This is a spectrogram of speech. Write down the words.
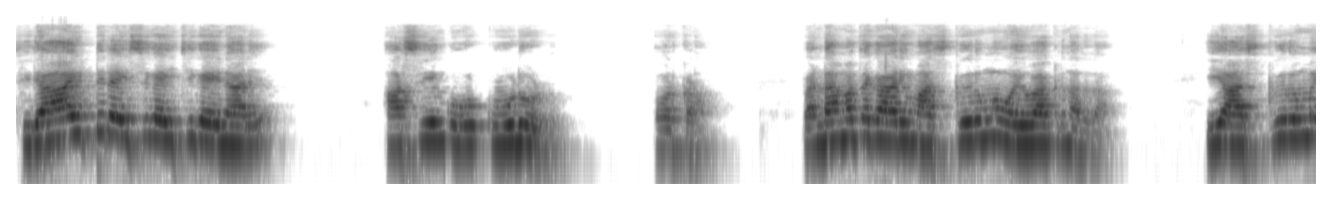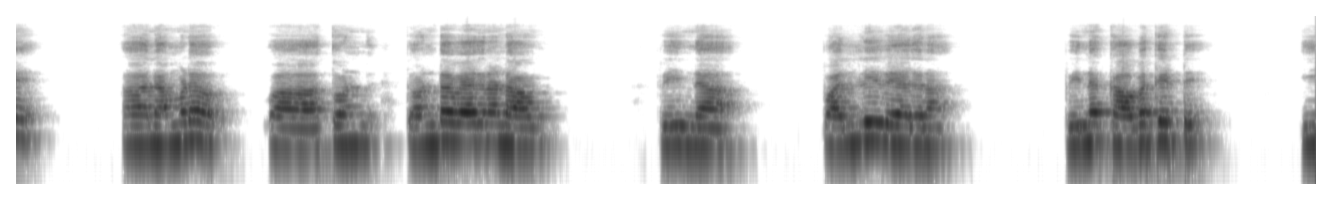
സ്ഥിരമായിട്ട് ലൈസ് കഴിച്ച് കഴിഞ്ഞാൽ അസുഖം കൂടുള്ളൂ. ഓർക്കണം. രണ്ടാമത്തെ കാര്യം അസ്കീറുമ ഒഴിവാക്കുന്നത് നല്ലതാണ് ഈ അസ്കീറുമ നമ്മുടെ തൊണ്ടവേദന ഉണ്ടാവും. പിന്നെ പല്ല് വേദന പിന്നെ കവക്കെട്ട് ഈ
